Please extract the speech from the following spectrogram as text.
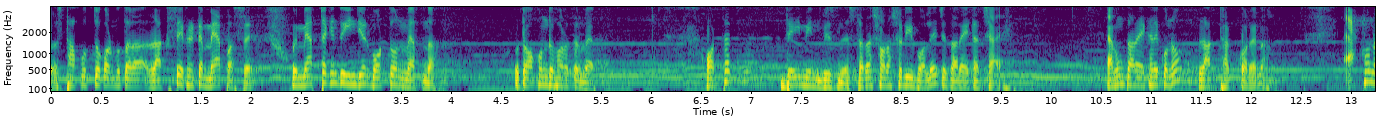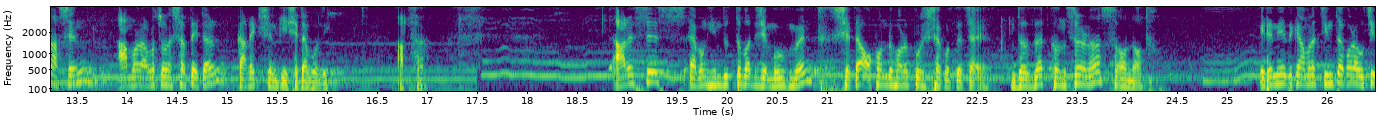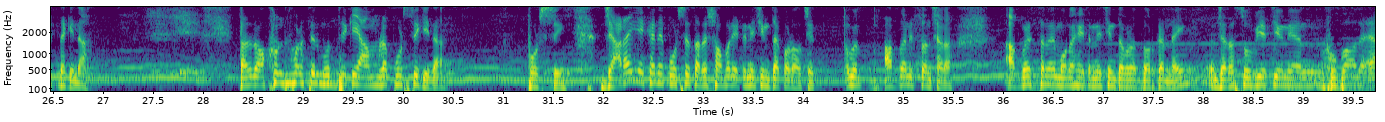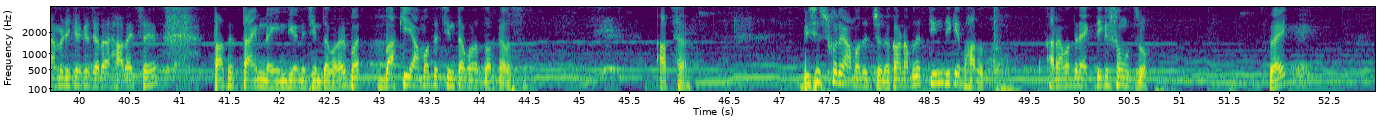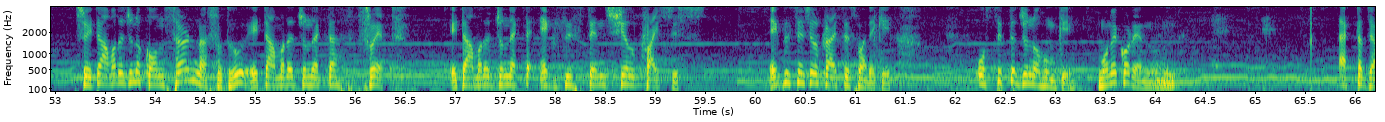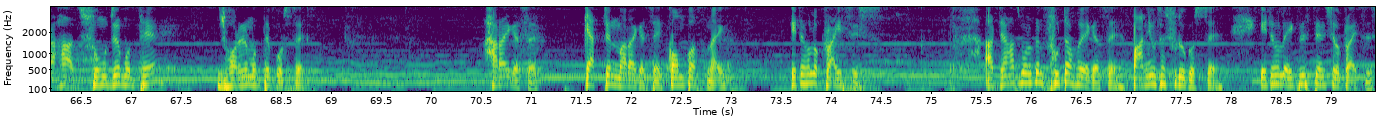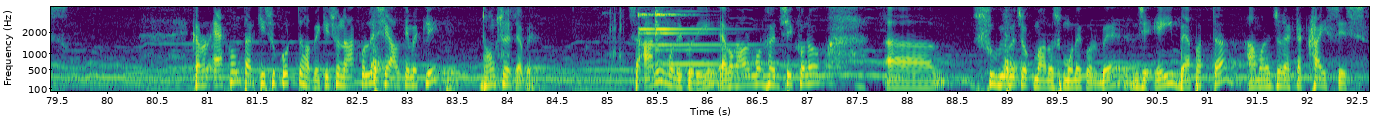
স্থাপত্য কর্ম তারা রাখছে। এখানে একটা ম্যাপ আছে। ওই ম্যাপটা কিন্তু ইন্ডিয়ার বর্তমান ম্যাপ না। ওটা অখণ্ড ভারতের ম্যাপ অর্থাৎ দে মিন বিজনেস তারা সরাসরি বলে যে তারা এটা চায়। এবং তারা এখানে কোনো রাগঢাক করে না। এখন আসেন আমার আলোচনার সাথে এটার কানেকশন কি, সেটা বলি। আচ্ছা। আরএসএস এবং হিন্দুত্ববাদী যে মুভমেন্ট সেটা অখণ্ড ভারত প্রতিষ্ঠা করতে চায়। Does that concern us or not এটা নিয়ে থেকে আমরা চিন্তা করা উচিত নাকি না? তাদের অখণ্ড ভারতের মধ্যে কি আমরা পড়ছি কি না পড়ছি। যারাই এখানে পড়ছে তারা সবার এটা নিয়ে চিন্তা করা উচিত। তবে আফগানিস্তান ছাড়া। আফগানিস্তানের মনে হয় এটা নিয়ে চিন্তা করার দরকার নাই। যারা সোভিয়েত ইউনিয়ন, হুবা আমেরিকাকে যারা হারাইছে, তাদের টাইম নাই ইন্ডিয়া নিয়ে চিন্তা করার বাট বাকি আমাদের চিন্তা করার দরকার আছে। আচ্ছা বিশেষ করে আমাদের জন্য, কারণ আমাদের তিন দিকে ভারত, আর আমাদের একদিকে সমুদ্র রাইট সো এটা আমাদের জন্য কনসার্ন না শুধু, এটা আমাদের জন্য একটা থ্রেট এটা আমাদের জন্য একটা এক্সিস্টেন্সিয়াল ক্রাইসিস এক্সিস্টেন্সিয়াল ক্রাইসিস মানে কি? অস্তিত্বের জন্য হুমকি। মনে করেন, একটা জাহাজ সমুদ্রের মধ্যে, ঝড়ের মধ্যে পড়ছে। হারাই গেছে। ক্যাপ্টেন মারা গেছে। কম্পাস নাই। এটা হলো ক্রাইসিস আর জাহাজ মনে করেন ফুটা হয়ে গেছে। পানি ওঠা শুরু করছে। এটা হলো এক্সিস্টেন্সিয়াল ক্রাইসিস কারণ এখন তার কিছু করতে হবে। কিছু না করলে সে আলটিমেটলি ধ্বংস হয়ে যাবে। আমি মনে করি এবং আমার মনে হয় যে কোনো সুবিবেচক মানুষ মনে করবে যে এই ব্যাপারটা আমাদের জন্য একটা ক্রাইসিস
